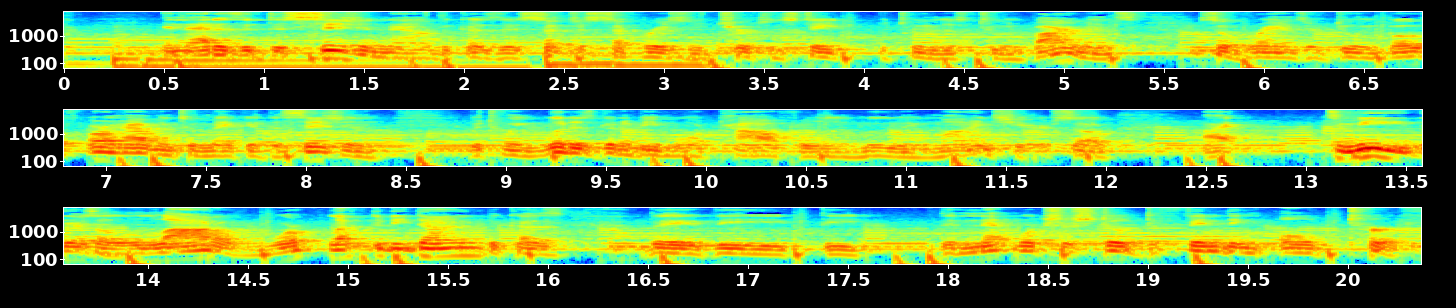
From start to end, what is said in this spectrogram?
And that is a decision now because there's such a separation of church and state between those two environments. So brands are doing both or having to make a decision between what is going to be more powerful and moving mind share. So I to me there's a lot of work left to be done because the the the the networks are still defending old turf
